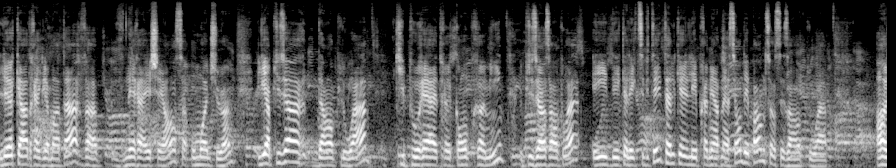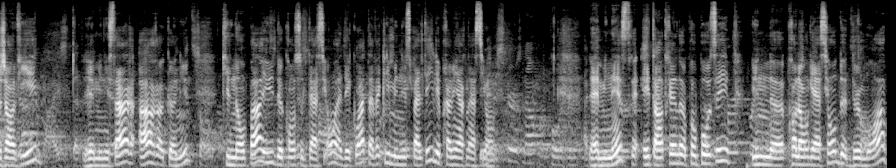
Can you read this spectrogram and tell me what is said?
le cadre réglementaire va venir à échéance au mois de juin. Il y a plusieurs emplois qui pourraient être compromis, plusieurs emplois, et des collectivités telles que les Premières Nations dépendent sur ces emplois. En janvier, le ministère a reconnu qu'ils n'ont pas eu de consultation adéquate avec les municipalités et les Premières Nations. Le ministre est en train de proposer une prolongation de deux mois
